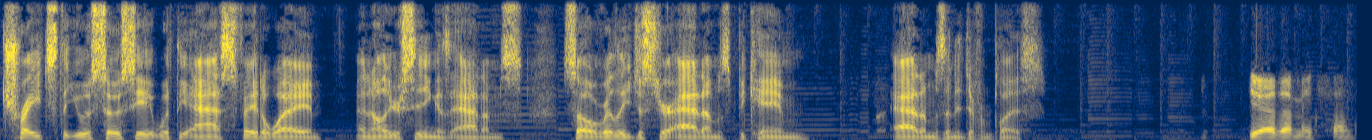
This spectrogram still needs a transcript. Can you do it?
traits that you associate with the ass fade away and all you're seeing is atoms. So really just your atoms became atoms in a different place. Yeah, that makes sense.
